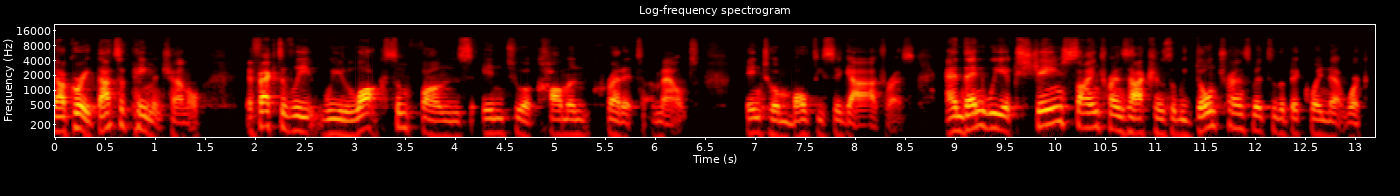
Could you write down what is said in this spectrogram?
Now, great, that's a payment channel. Effectively, we lock some funds into a common credit amount, into a multi-sig address. And then we exchange signed transactions that we don't transmit to the Bitcoin network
